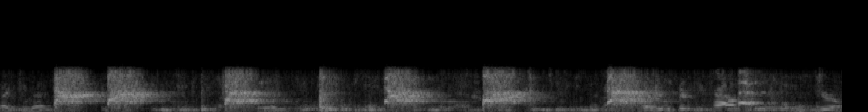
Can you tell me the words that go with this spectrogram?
Nineteen ninety. Hundred and fifty pounds, zero.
